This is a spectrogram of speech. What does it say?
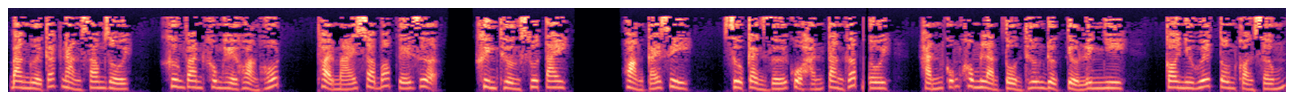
ba người các nàng xong rồi, khương văn không hề hoảng hốt, thoải mái xoa bóp ghế dựa, khinh thường xua tay. Hoảng cái gì? Dù cảnh giới của hắn tăng gấp đôi, hắn cũng không làm tổn thương được tiểu linh nhi, coi như huyết tôn còn sống,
